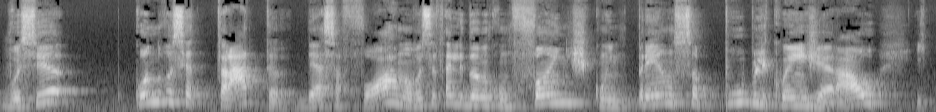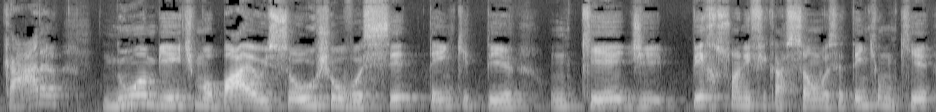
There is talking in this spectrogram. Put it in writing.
você quando você trata dessa forma, você está lidando com fãs, com imprensa, público em geral. E cara, no ambiente mobile e social, você tem que ter um quê de personificação, você tem que um quê,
